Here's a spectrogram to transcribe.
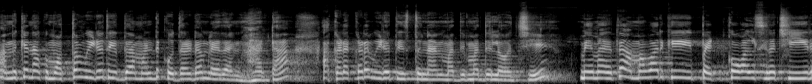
అందుకే నాకు మొత్తం వీడియో తీద్దామంటే కుదరడం లేదనమాట. అక్కడక్కడ వీడియో తీస్తున్నాను మధ్య మధ్యలో వచ్చి. మేమైతే అమ్మవారికి పెట్టుకోవాల్సిన చీర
